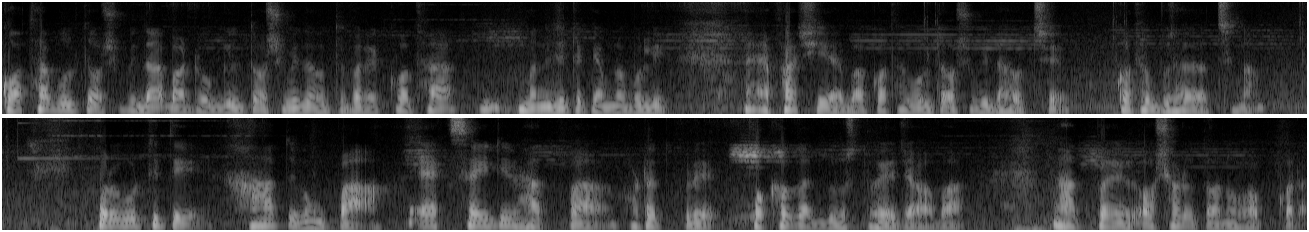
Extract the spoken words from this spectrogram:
কথা বলতে অসুবিধা বা ঢোক গিলতে অসুবিধা হতে পারে। কথা মানে যেটাকে আমরা বলি অ্যাফাসিয়া বা কথা বলতে অসুবিধা হচ্ছে, কথা বোঝা যাচ্ছে না। পরবর্তীতে হাত এবং পা, এক সাইডের হাত পা হঠাৎ করে পক্ষাঘাতগ্রস্ত হয়ে যাওয়া বা হাত পায়ের অসারতা অনুভব করা।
